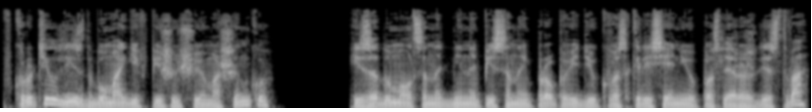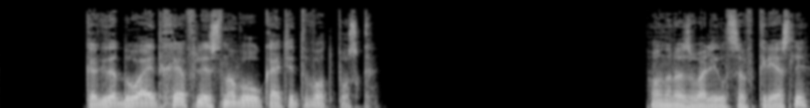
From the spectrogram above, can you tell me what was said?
вкрутил лист бумаги в пишущую машинку, и задумался над ненаписанной проповедью к воскресенью после Рождества, когда Дуайт Хефли снова укатит в отпуск. Он развалился в кресле,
